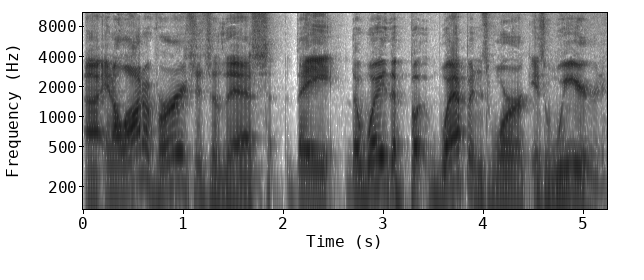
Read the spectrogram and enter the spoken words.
Uh, in a lot of versions of this, they the way the bu- weapons work is weird.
